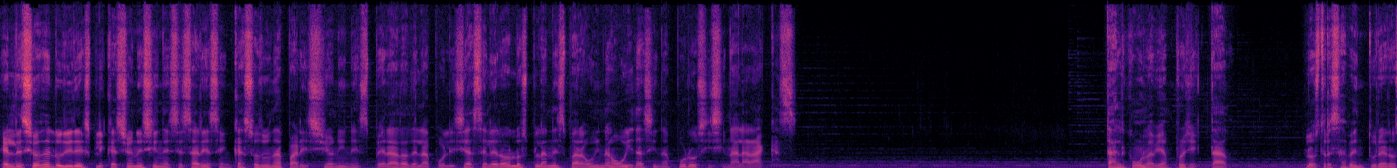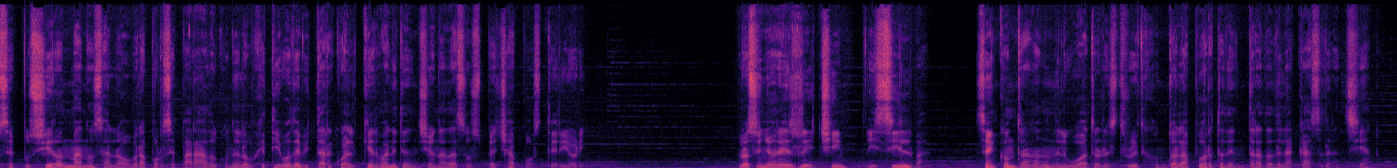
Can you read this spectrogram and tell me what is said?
El deseo de eludir explicaciones innecesarias en caso de una aparición inesperada de la policía aceleró los planes para una huida sin apuros y sin alaracas. Tal como lo habían proyectado, los tres aventureros se pusieron manos a la obra por separado con el objetivo de evitar cualquier malintencionada sospecha posteriori. Los señores Richie y Silva se encontraron en el Water Street junto a la puerta de entrada de la casa del anciano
